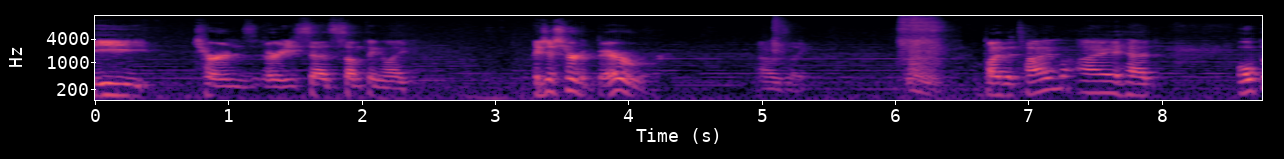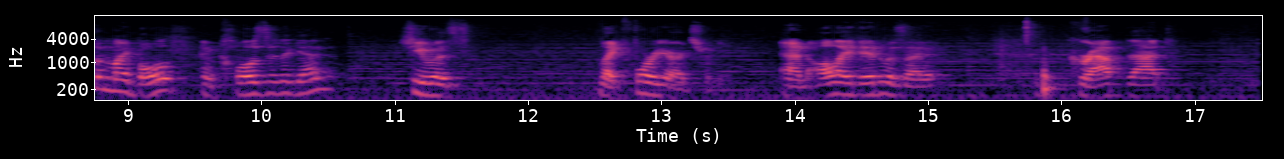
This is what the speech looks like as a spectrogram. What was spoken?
he turns or he says something like, "I just heard a bear roar." I was like, by the time I had opened my bolt and closed it again, she was like four yards from me, and all I did was I grabbed that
